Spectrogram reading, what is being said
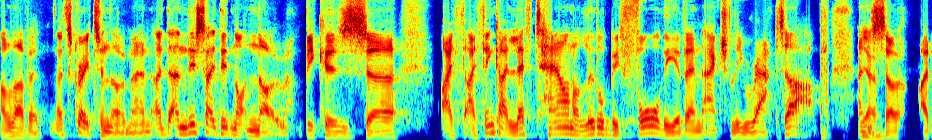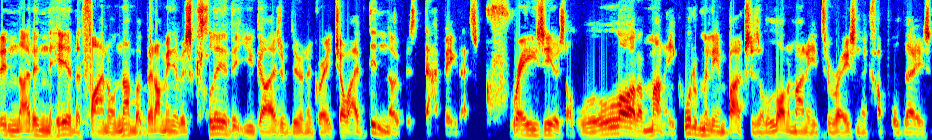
I love it. That's great to know, man. And this I did not know because uh, I, th- I, think I left town a little before the event actually wrapped up, and yeah. so I didn't I didn't hear the final number. But I mean, it was clear that you guys were doing a great job. I didn't know it was that big. That's crazy. It was a lot of money. Quarter million bucks is a lot of money to raise in a couple of days.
